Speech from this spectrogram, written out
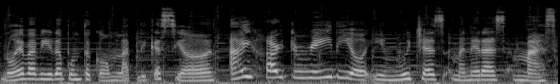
nuevavida.com, la aplicación iHeartRadio y muchas maneras más.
